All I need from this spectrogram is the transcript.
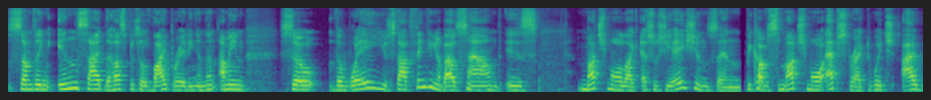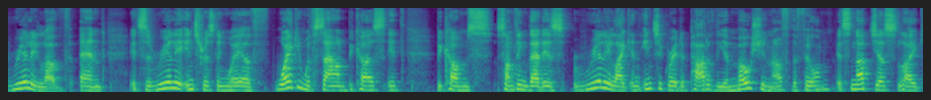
something inside the hospital vibrating. And then i mean so the way you start thinking about sound is much more like associations and becomes much more abstract which i really love. And it's a really interesting way of working with sound because it becomes something that is really like an integrated part of the emotion of the film. It's not just like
